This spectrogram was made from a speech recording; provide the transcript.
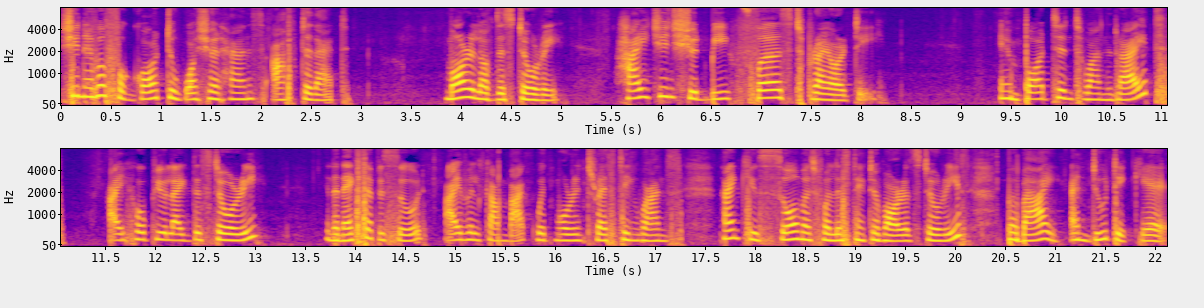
She never forgot to wash her hands after that. Moral of the story Hygiene should be first priority. Important one, right? I hope you like the story. In the next episode, I will come back with more interesting ones. Thank you so much for listening to Moral Stories. Bye bye and do take care.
